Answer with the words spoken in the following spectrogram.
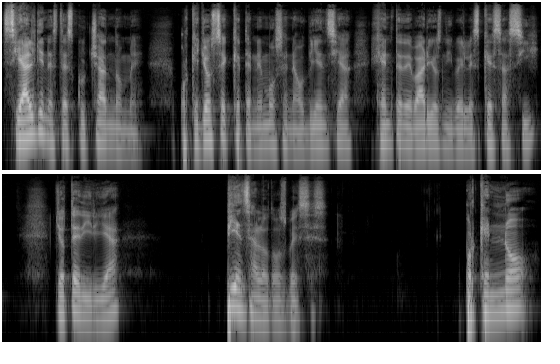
Si alguien está escuchándome, porque yo sé que tenemos en audiencia gente de varios niveles que es así, yo te diría, piénsalo dos veces. Porque no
